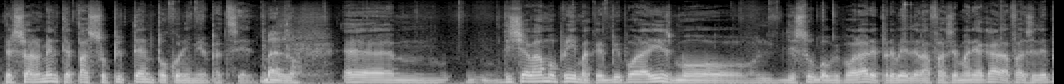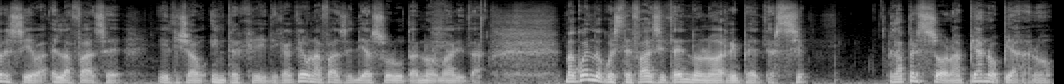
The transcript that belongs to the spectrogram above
personalmente passo più tempo con i miei pazienti. Bello. Eh, dicevamo prima che il bipolarismo, il disturbo bipolare prevede la fase maniacale, la fase depressiva e la fase diciamo, intercritica, che è una fase di assoluta normalità. Ma quando queste fasi tendono a ripetersi, la persona piano piano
